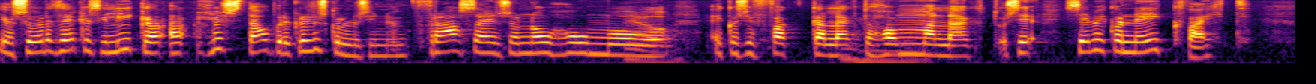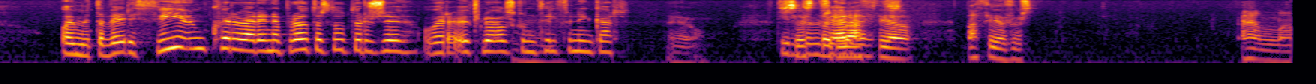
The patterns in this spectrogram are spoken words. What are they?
Já, svo eru þeir kannski líka að hlusta á bara í grunnskólinu sínum, frasa eins og no homo Já. Og eitthvað sé faggalegt og hommalegt og sé, sem eitthvað neikvætt og einmitt að vera í því umhverfi að reyna að brjótast út úr þessu og vera að upplifa alls konar tilfinningar. Já, Ég myndi að sérstaklega að því að, að því að þú veist, hérna,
